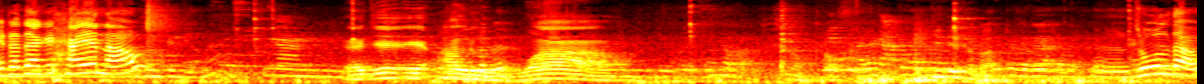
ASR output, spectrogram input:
এটাতে আগে খাইয়ে নাও। এই যে আলু ওয়াও। জল দাও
